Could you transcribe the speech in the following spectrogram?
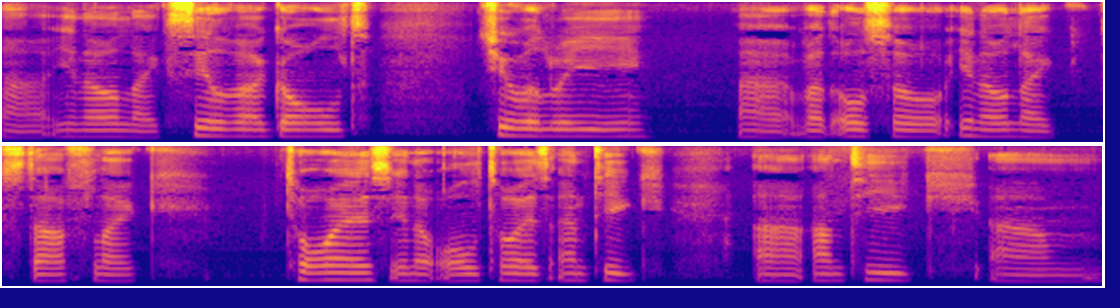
uh, you know like silver, gold, jewelry, uh, but also you know like stuff like toys, you know, old toys, antique, uh, antique um,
